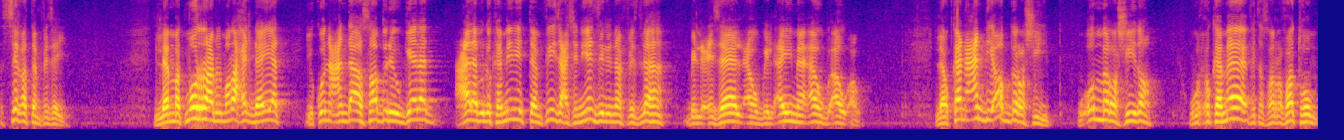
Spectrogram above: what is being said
الصيغة التنفيذية. لما تمر بالمراحل ديت يكون عندها صبر وجلد على بلوكامين التنفيذ عشان ينزل ينفذ لها بالعزال أو بالقايمه أو أو أو. لو كان عندي أب رشيد وأم رشيدة وحكماء في تصرفاتهم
